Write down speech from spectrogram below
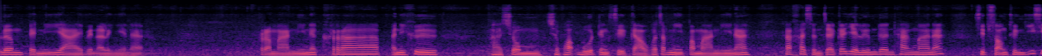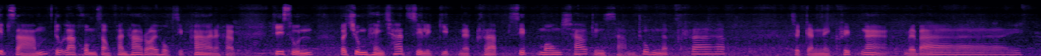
เริ่มเป็นนิยายเป็นอะไรอย่างเงี้ยนะ ประมาณนี้นะครับ อันนี้คือ พาชมเฉพาะบูธหนังสือเก่าก็จะมีประมาณนี้นะ ถ้าใครสนใจก็อย่าลืมเดินทางมานะ 12-23 ตุลาคม 2565 นะครับ ที่ศูนย์ประชุมแห่งชาติศิริกิตนะครับ 10 โมงเช้าถึง 3 ทุ่มนะครับ เจอกันในคลิปหน้า บ๊ายบาย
